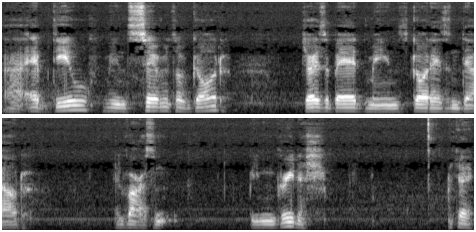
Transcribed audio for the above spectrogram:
uh, Abdil means servant of God, Josabad means God has endowed, and Varicent being greenish. Okay,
